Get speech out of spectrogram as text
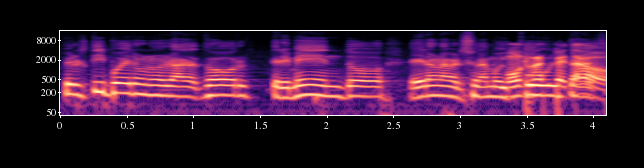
pero el tipo era un orador tremendo, era una persona muy un culta.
